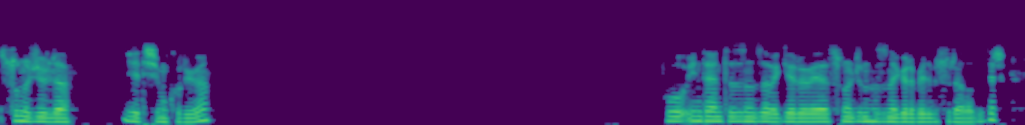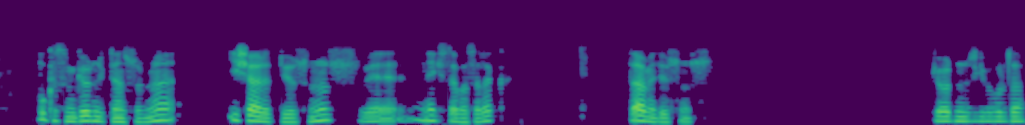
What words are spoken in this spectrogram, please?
sunucuyla iletişim kuruyor. Bu internet hızınıza göre veya sunucunun hızına göre belli bir süre alabilir. Bu kısım göründükten sonra işaretliyorsunuz ve Next'e basarak devam ediyorsunuz. Gördüğünüz gibi burada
